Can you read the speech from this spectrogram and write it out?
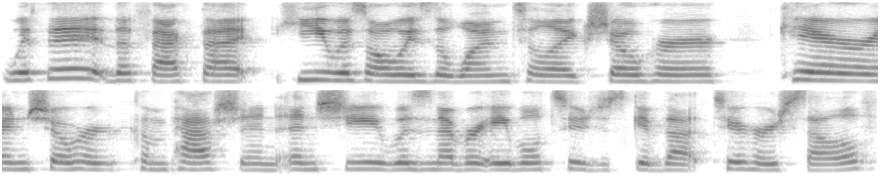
with it the fact that he was always the one to like show her care and show her compassion and she was never able to just give that to herself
